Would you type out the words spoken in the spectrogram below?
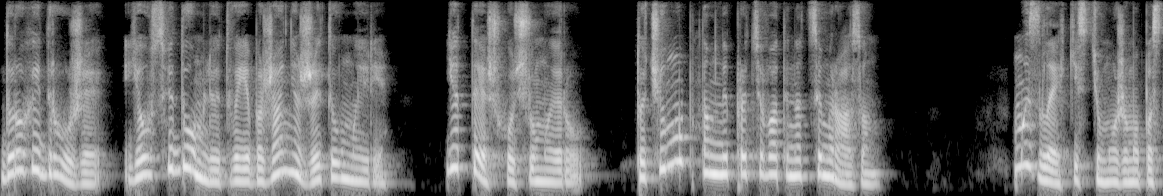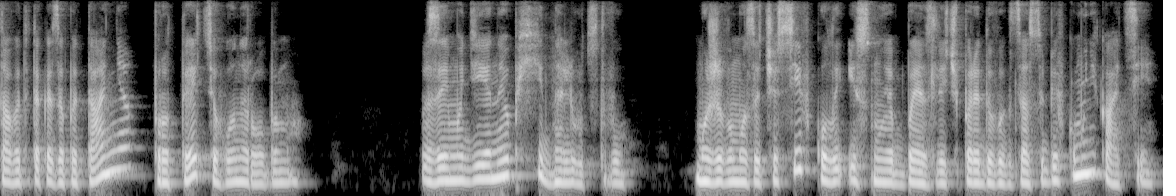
Дорогий друже, я усвідомлюю твоє бажання жити у мирі. Я теж хочу миру. То чому б нам не працювати над цим разом? Ми з легкістю можемо поставити таке запитання, проте цього не робимо. Взаємодія необхідна людству. Ми живемо за часів, коли існує безліч передових засобів комунікації,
